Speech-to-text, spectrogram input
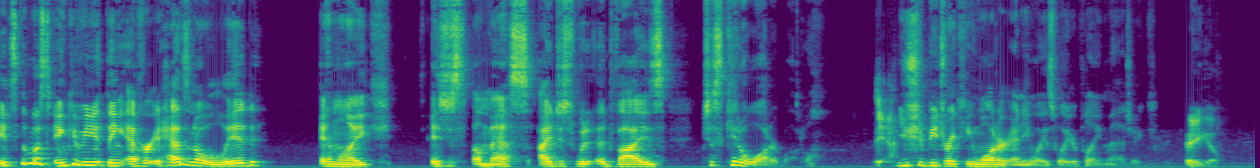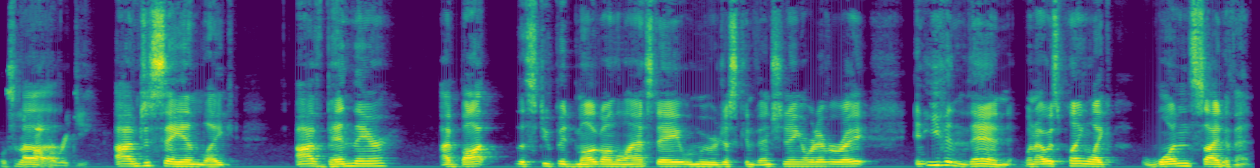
it's the most inconvenient thing ever. It has no lid, and like it's just a mess. I just would advise just get a water bottle. Yeah. you should be drinking water anyways while you're playing Magic. There you go. Listen to Uh, Papa Ricky. I'm just saying, like, I've been there. I bought the stupid mug on the last day when we were just conventioning or whatever, right? And even then, when I was playing like one side event,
